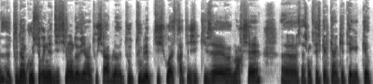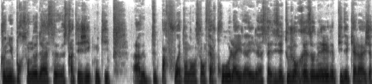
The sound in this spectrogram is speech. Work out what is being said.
euh, tout d'un coup sur une édition on devient intouchable. tous les petits choix stratégiques qu'il faisait euh, marchaient, euh, sachant que c'est quelqu'un qui était connu pour son audace stratégique, mais qui avait peut-être parfois tendance à en faire trop. Là, il a, il a, ça faisait toujours raisonner les petits décalages.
